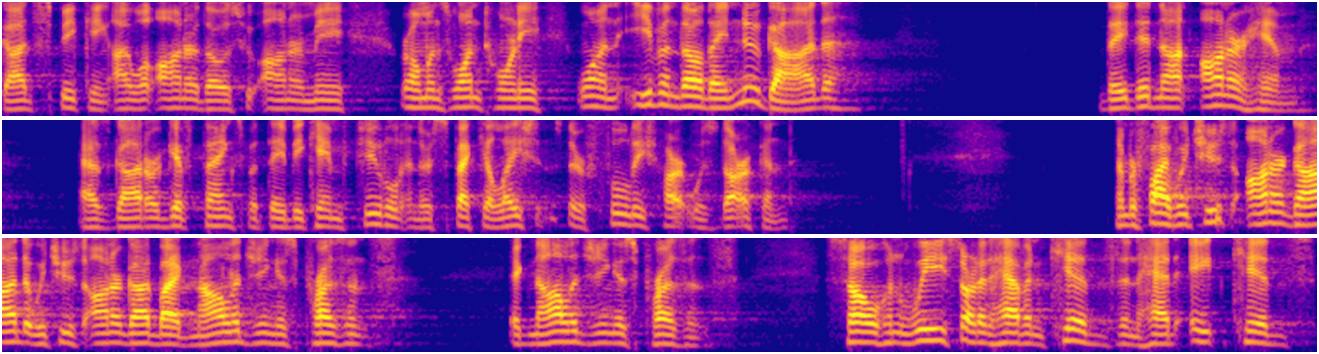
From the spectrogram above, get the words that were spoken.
God speaking I will honor those who honor me Romans 1:21 Even though they knew God they did not honor him as God or give thanks but they became futile in their speculations their foolish heart was darkened Number 5 we choose to honor God that we choose to honor God by acknowledging his presence acknowledging his presence. So when we started having kids and had eight kids,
